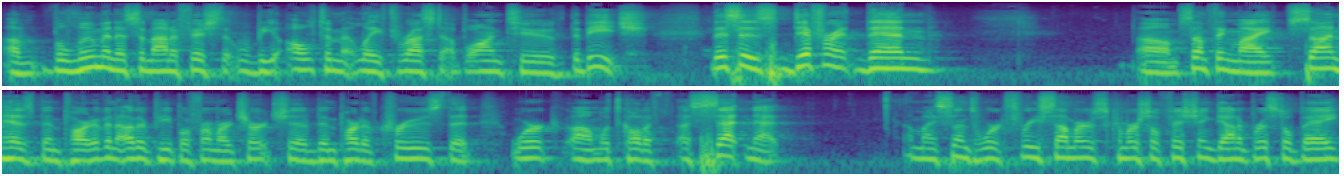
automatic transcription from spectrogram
a voluminous amount of fish that will be ultimately thrust up onto the beach. This is different than um, something my son has been part of, and other people from our church have been part of crews that work um, what's called a, a set net. My son's worked three summers commercial fishing down in Bristol Bay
